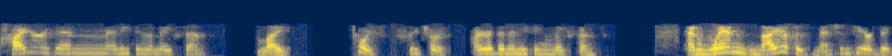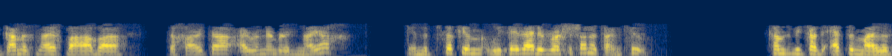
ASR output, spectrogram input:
higher than anything that makes sense. Like choice, free choice. Higher than anything that makes sense. And when Nayach is mentioned here, the Gamas Nayach Ba'aba Zacharta, I remembered Nayach. In the Psukim, we say that at Rosh Hashanah time too comes because etzem milas.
